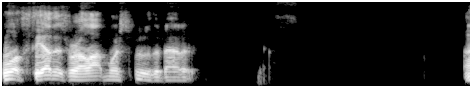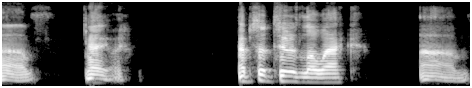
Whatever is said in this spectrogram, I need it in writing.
well the others were a lot more smooth about it Yes. Um, anyway, episode two is Lowak. Um,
